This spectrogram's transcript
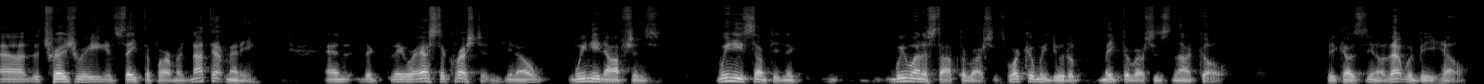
uh, the Treasury and State Department. Not that many, and the, they were asked the question. You know, we need options. We need something to. We want to stop the Russians. What can we do to make the Russians not go? Because you know that would be hell.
